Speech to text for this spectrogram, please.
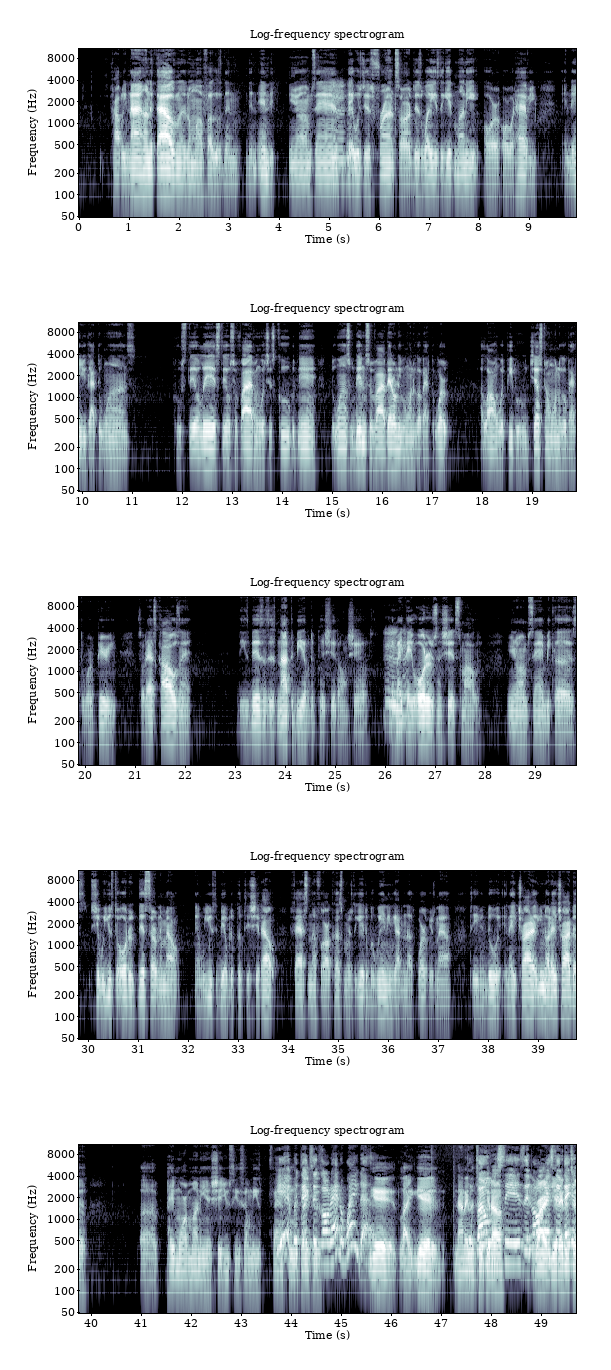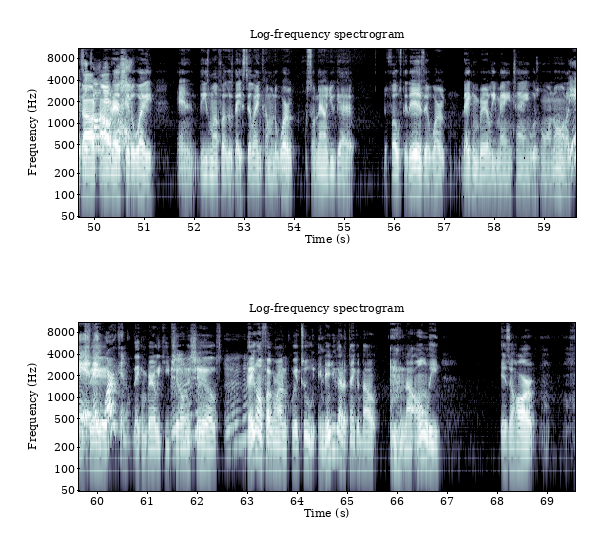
probably nine hundred thousand of them motherfuckers then then ended. You know what I'm saying? Mm-hmm. They was just fronts or just ways to get money or or what have you. And then you got the ones who still live, still surviving, which is cool. But then the ones who didn't survive, they don't even want to go back to work, along with people who just don't want to go back to work. Period. So that's causing these businesses not to be able to put shit on shelves to make their orders and shit smaller. You know what I'm saying? Because shit, we used to order this certain amount, and we used to be able to put this shit out fast enough for our customers to get it, but we ain't even got enough workers now to even do it. And they tried, you know, they tried to uh, pay more money and shit. You see some of these fast yeah, but they took all that away, though. yeah, like yeah. Now they the took it off. and all Right, that yeah, they, done done took all, all that away. shit away, and these motherfuckers they still ain't coming to work. So now you got the folks that is at work. They can barely maintain what's going on. Like you yeah, said, they working them. they can barely keep shit on the Mhm. shelves. hmm They gonna fuck around and quit too. And then you got to think about not only is it hard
